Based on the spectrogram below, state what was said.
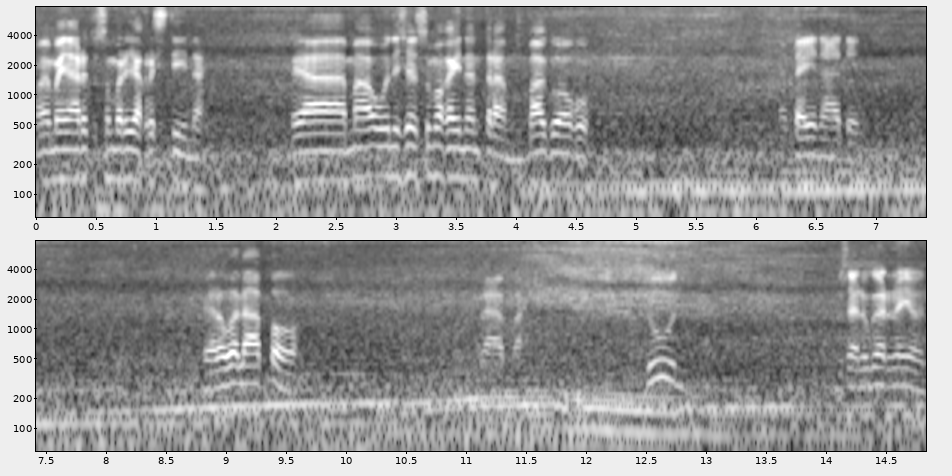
May may narito sa Maria Cristina. Kaya mauna siya sumakay ng tram bago ako. Antayin natin. Pero wala pa oh. Wala pa. Doon sa lugar na yon.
